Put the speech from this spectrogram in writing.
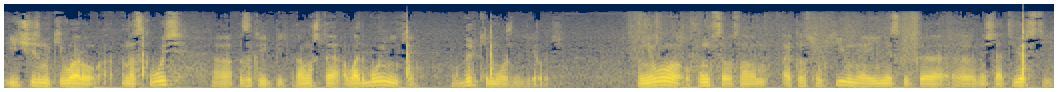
И через макевару насквозь э, закрепить. Потому что в отбойнике дырки можно делать. У него функция в основном конструктивная и несколько э, значит, отверстий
